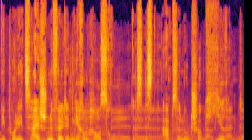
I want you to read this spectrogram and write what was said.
die Polizei schnüffelt in ihrem Haus rum. Das ist absolut schockierend.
